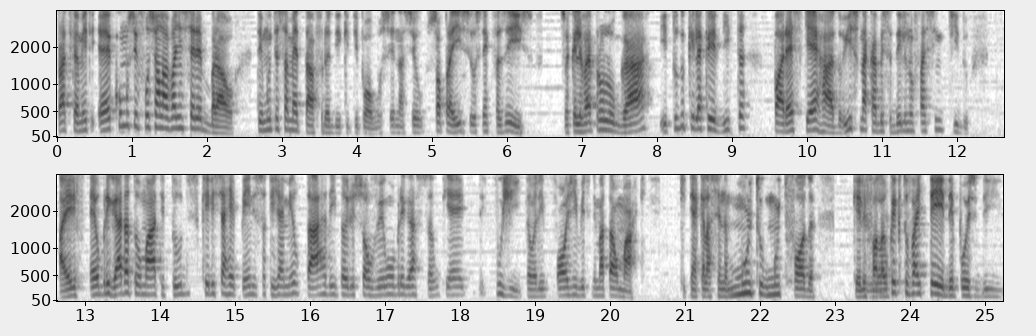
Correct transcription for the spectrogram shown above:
praticamente é como se fosse uma lavagem cerebral. Tem muito essa metáfora de que tipo, ó, você nasceu só pra isso, você tem que fazer isso. Só que ele vai pro lugar e tudo que ele acredita parece que é errado. Isso na cabeça dele não faz sentido. Aí ele é obrigado a tomar atitudes que ele se arrepende, só que já é meio tarde, então ele só vê uma obrigação que é fugir. Então ele foge em vez de matar o Mark. Que tem aquela cena muito, muito foda. Que ele fala, o que que tu vai ter depois de,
